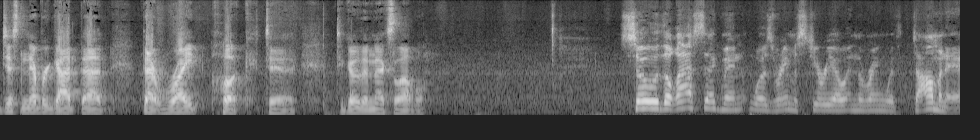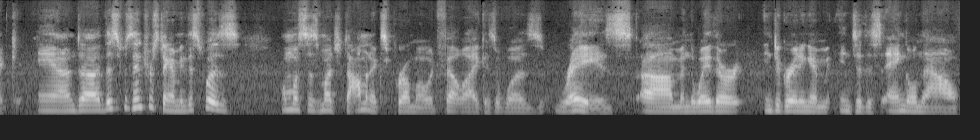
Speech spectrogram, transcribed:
just never got that that right hook to to go to the next level. So the last segment was Rey Mysterio in the ring with Dominic, and uh, this was interesting. I mean, this was almost as much Dominic's promo it felt like as it was Rey's, um, and the way they're integrating him into this angle now,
